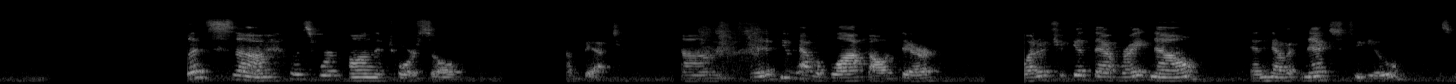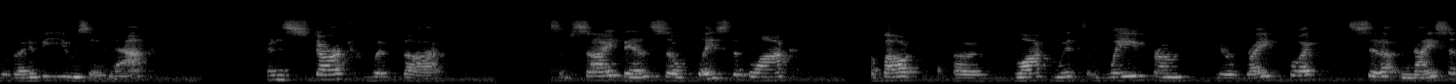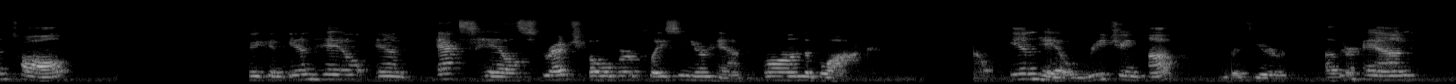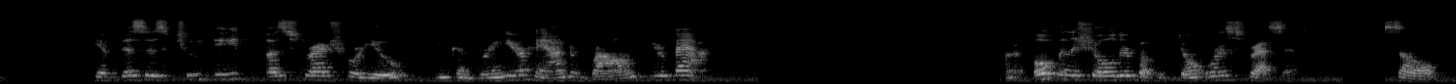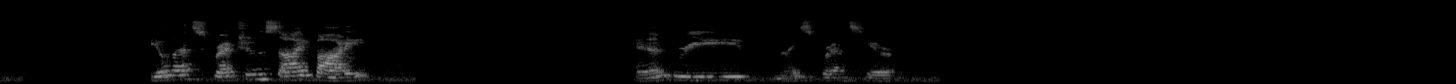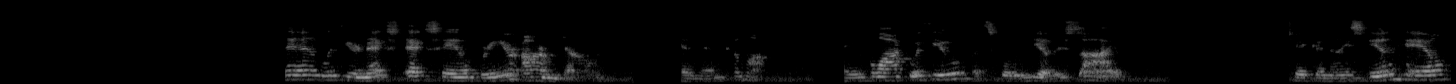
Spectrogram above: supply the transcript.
Let's, uh, let's work on the torso a bit. Um, and if you have a block out there, why don't you get that right now and have it next to you? Because we're going to be using that. I'm going to start with, uh, some side bends. So place the block about a block width away from your right foot. Sit up nice and tall. Take an inhale and exhale, stretch over, placing your hand on the block. Now inhale, reaching up with your other hand, If this is too deep a stretch for you, you can bring your hand around your back. Want to open the shoulder, but we don't want to stress it. So feel that stretch in the side body. And breathe. Nice breaths here. And with your next exhale, bring your arm down and then come up. The block with you. Let's go to the other side. Take a nice inhale,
